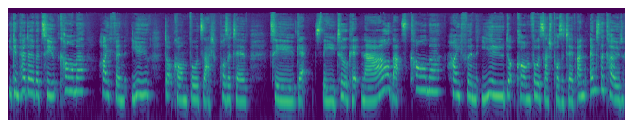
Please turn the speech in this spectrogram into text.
You can head over to calmer-you.com forward slash positive to get the toolkit now. That's calmer-you.com forward slash positive and enter the code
